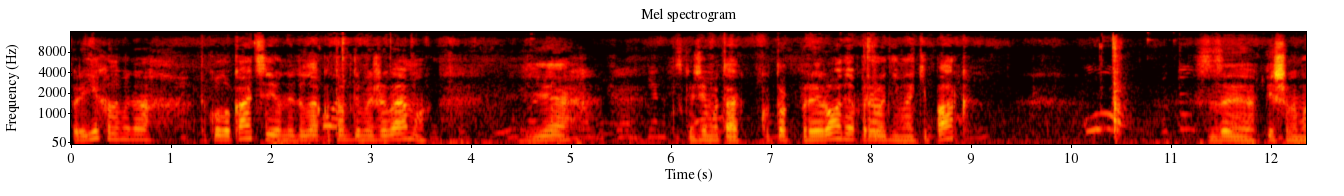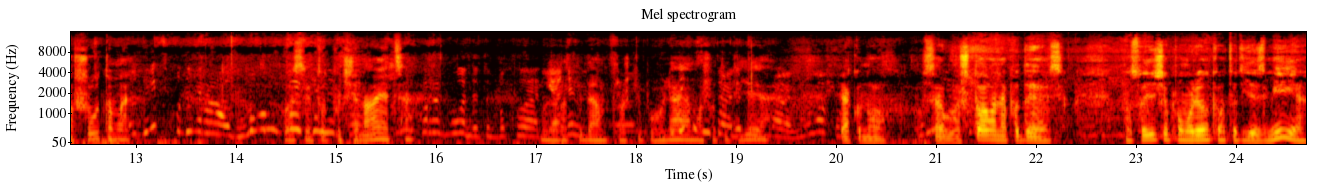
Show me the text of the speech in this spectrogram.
Приїхали ми на таку локацію недалеко там, де ми живемо. Є, скажімо так, куток природи, природній маленький парк з пішими маршрутами. Ось він тут починається. Ми зараз підемо трошки погуляємо, що тут є, як воно все облаштоване, подивимось. Ну, судячи по малюнкам, тут є змії,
